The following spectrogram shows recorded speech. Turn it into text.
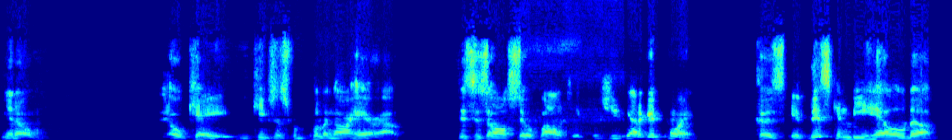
you know, okay. Keeps us from pulling our hair out. This is all still politics, and she's got a good point. Because if this can be held up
